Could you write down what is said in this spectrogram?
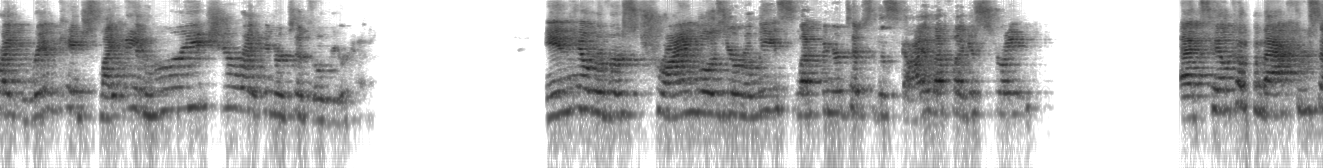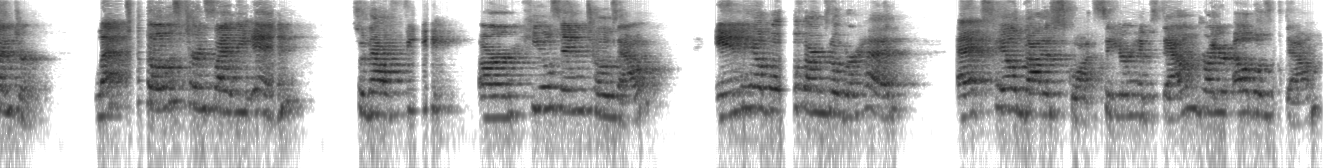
right rib cage slightly and reach your right fingertips over your head. Inhale, reverse triangle as your release. Left fingertips to the sky, left leg is straight. Exhale, come back through center. Left toes turn slightly in. So now feet are heels in, toes out. Inhale, both arms overhead. Exhale, goddess squat. Sit your hips down, draw your elbows down.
